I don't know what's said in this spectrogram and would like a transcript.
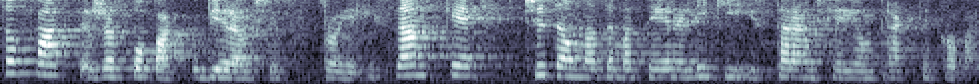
to fakt, że chłopak ubierał się w stroje islamskie, czytał na temat tej religii i starał się ją praktykować.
